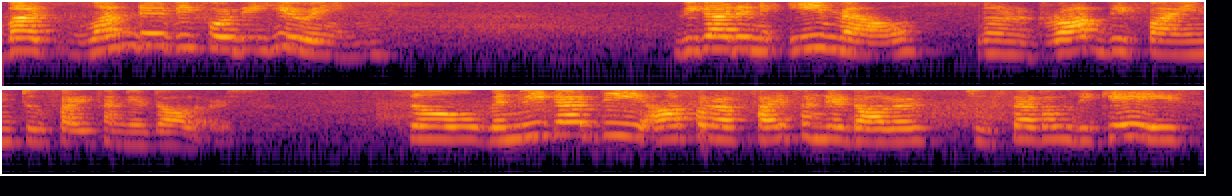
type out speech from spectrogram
but one day before the hearing, we got an email going to drop the fine to $500. So when we got the offer of $500 to settle the case,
